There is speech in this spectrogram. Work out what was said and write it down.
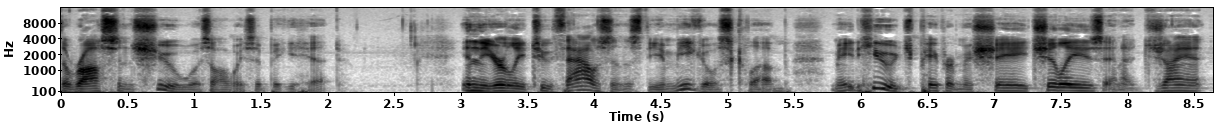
The Rawson shoe was always a big hit. In the early 2000s, the Amigos Club made huge paper mache chilies and a giant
